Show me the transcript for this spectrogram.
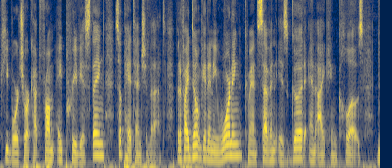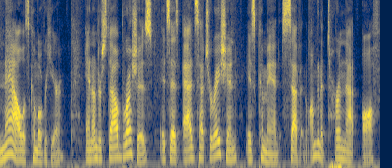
keyboard shortcut from a previous thing, so pay attention to that. But if I don't get any warning, Command 7 is good and I can close. Now let's come over here and under Style Brushes, it says Add Saturation is Command 7. Well, I'm going to turn that off,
